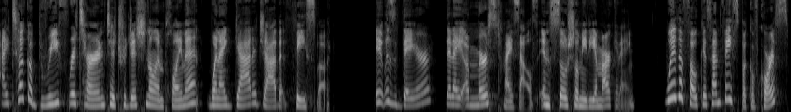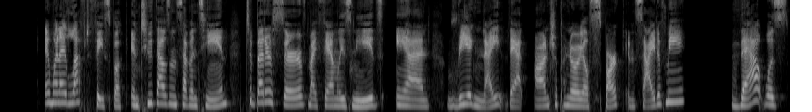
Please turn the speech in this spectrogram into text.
I took a brief return to traditional employment when I got a job at Facebook. It was there that I immersed myself in social media marketing, with a focus on Facebook, of course. And when I left Facebook in 2017 to better serve my family's needs and reignite that entrepreneurial spark inside of me, that was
